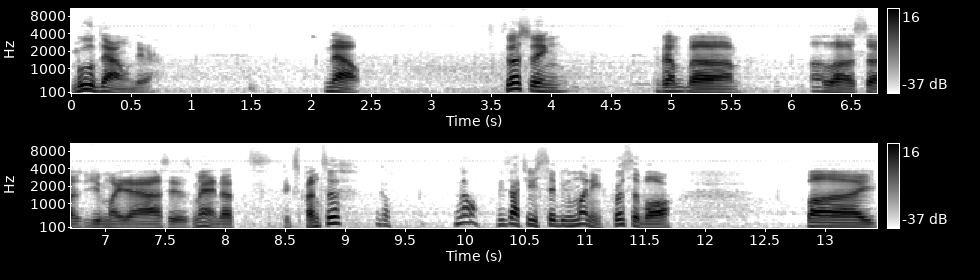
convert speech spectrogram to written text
move down there. Now, first thing uh, uh, you might ask is, man, that's expensive? He Goes, no, he's actually saving money. First of all, by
